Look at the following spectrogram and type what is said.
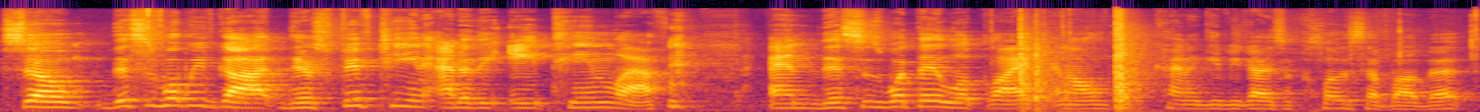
So this is what we've got. There's 15 out of the 18 left, and this is what they look like. And I'll kind of give you guys a close-up of it.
